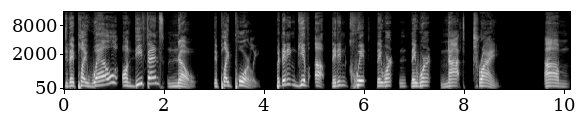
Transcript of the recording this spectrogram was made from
Did they play well on defense? No. They played poorly. But they didn't give up. They didn't quit. They weren't they weren't not trying. Um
